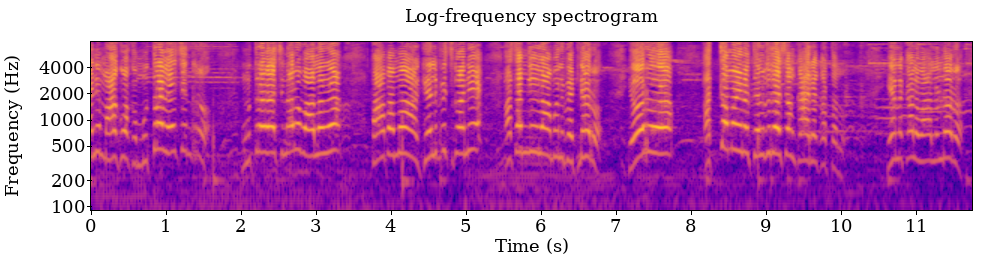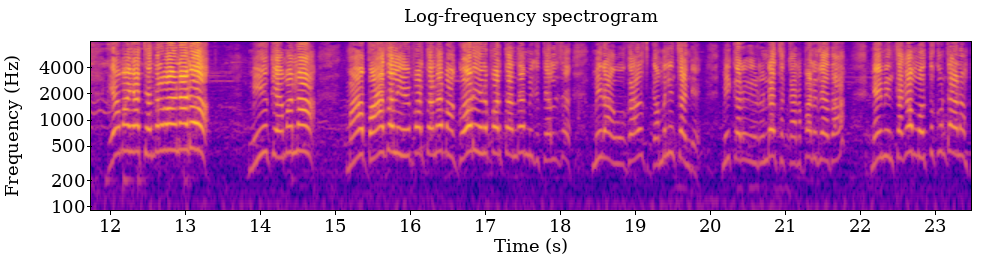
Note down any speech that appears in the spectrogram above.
అని మాకు ఒక ముద్ర వేసిండ్రు. ముద్ర వేసినారు వాళ్ళను పాపము గెలిపించుకొని అసెంబ్లీలో అమలు పెట్టినారు. ఎవరు? అచ్చమైన తెలుగుదేశం కార్యకర్తలు. వెనకాల వాళ్ళు ఉన్నారు ఏమయ్యా చంద్రబాబు నాయుడు? మీకు ఏమన్నా మా బాధలు వినపడుతుందా మా గోడ వినపడుతుందా మీకు తెలుసు మీరు ఒక గమనించండి మీకు ఉండే కనపడలేదా? మేము ఇంతగా మొత్తుకుంటాను.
